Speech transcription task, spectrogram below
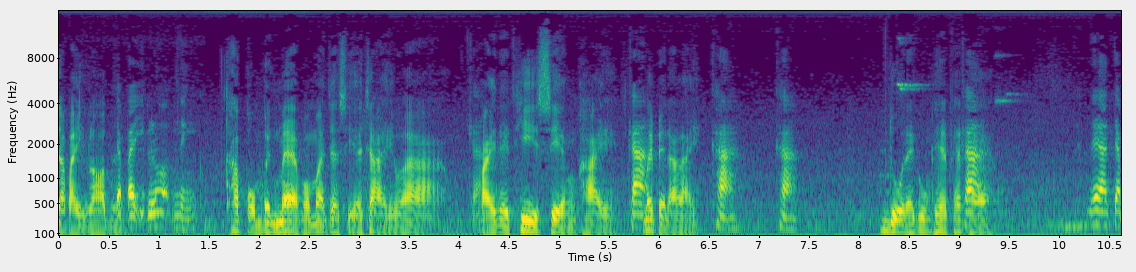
จะไปอีกรอบหนึงจะไปอีกรอบหนึ่งถ้าผมเป็นแม่ผมอาจจะเสียใจว่าค่ะไปในที่เสี่ยงภัยค่ะไม่เป็นอะไรค่ะค่ะอยู่ในกรุงเทพแท้ค่ะเนี่ยจะ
